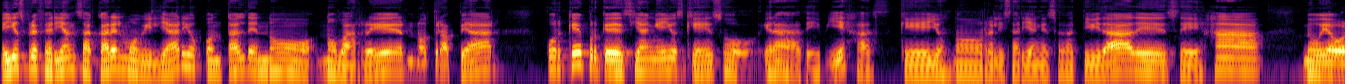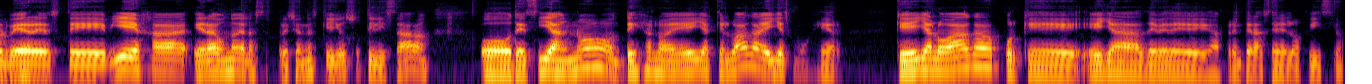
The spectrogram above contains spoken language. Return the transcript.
Ellos preferían sacar el mobiliario con tal de no, no barrer, no trapear. ¿Por qué? Porque decían ellos que eso era de viejas, que ellos no realizarían esas actividades, eh, ja, me voy a volver este, vieja, era una de las expresiones que ellos utilizaban. O decían, no, déjalo a ella que lo haga, ella es mujer, que ella lo haga porque ella debe de aprender a hacer el oficio.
